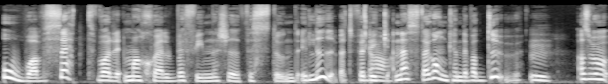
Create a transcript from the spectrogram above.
oavsett var man själv befinner sig för stund i livet. För det, Ja. nästa gång kan det vara du. Alltså,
